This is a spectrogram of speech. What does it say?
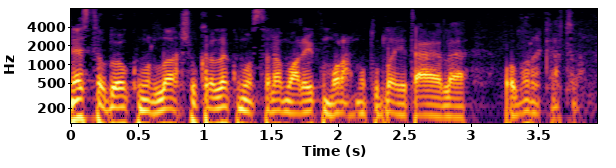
نستودعكم الله. شكرا لكم والسلام عليكم. ورحمة الله تعالى وبركاته.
